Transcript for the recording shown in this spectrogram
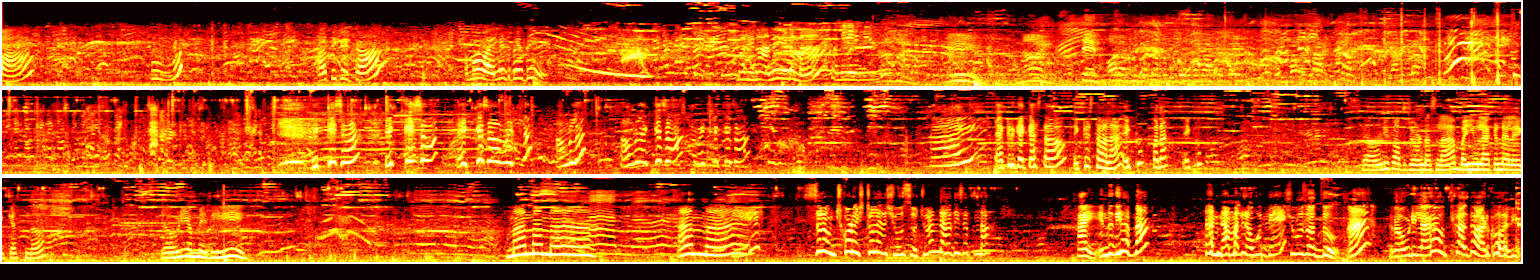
పువ్వా పువ్వు ఆ టికెట్సా అమ్మ వైలెంట్ బేబీ మళ్ళీ నా అన్న ఏడమ్మా? అన్న eight, ఎక్కడికి ఎక్కేస్తావా? ఎక్కేస్తావా? ఎక్కు పదా ఎక్కు. రౌడీ పాప చూడండి అసలు భయం లేకుండా ఎలా ఎక్కేస్తుందో. రౌడీ అమ్మేది. మా అమ్మమ్మ అమ్మా. అసలు ఉంచుకోవడం ఇష్టం లేదు షూస్. చూడండి ఎలా తీసేస్తుందా. హాయ్ ఎందుకు తీసేస్తున్నా? అన్న మళ్ళీ నవ్వుద్ది. షూస్ వద్దు? రౌడీ లాగా ఉత్తికాలతో ఆడుకోవాలి.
